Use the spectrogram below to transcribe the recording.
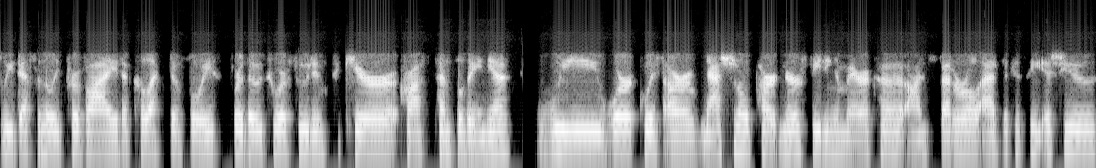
We definitely provide a collective voice for those who are food insecure across Pennsylvania. We work with our national partner, Feeding America, on federal advocacy issues.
